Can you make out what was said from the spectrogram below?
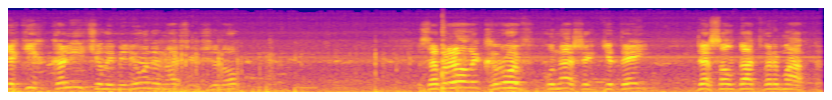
яких калічили мільйони наших жінок, забрали кров у наших дітей для солдат Вермахта.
